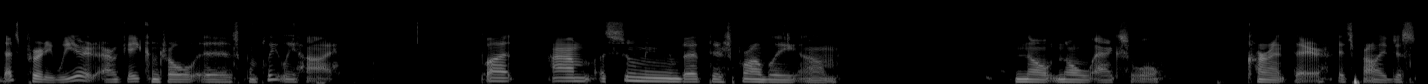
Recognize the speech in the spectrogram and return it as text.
that's pretty weird. Our gate control is completely high. But I'm assuming that there's probably um, no no actual current there. It's probably just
